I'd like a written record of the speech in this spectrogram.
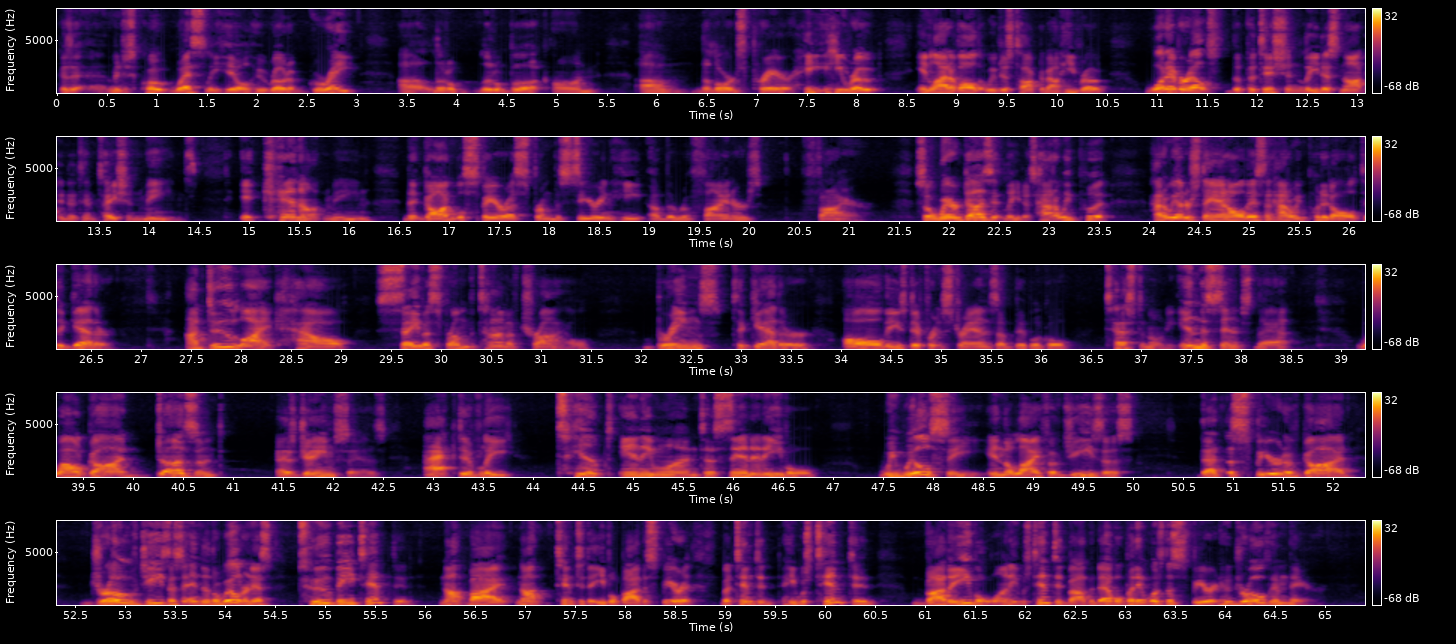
Because uh, let me just quote Wesley Hill, who wrote a great uh, little little book on um, the Lord's Prayer. He, he wrote, in light of all that we've just talked about, he wrote, Whatever else the petition, lead us not into temptation, means, it cannot mean that God will spare us from the searing heat of the refiner's fire. So where does it lead us? How do we put how do we understand all this and how do we put it all together? I do like how save us from the time of trial brings together all these different strands of biblical testimony in the sense that while God doesn't, as James says, actively tempt anyone to sin and evil, we will see in the life of Jesus that the Spirit of God drove Jesus into the wilderness to be tempted, not by not tempted to evil by the Spirit, but tempted he was tempted by the evil one. He was tempted by the devil, but it was the Spirit who drove him there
